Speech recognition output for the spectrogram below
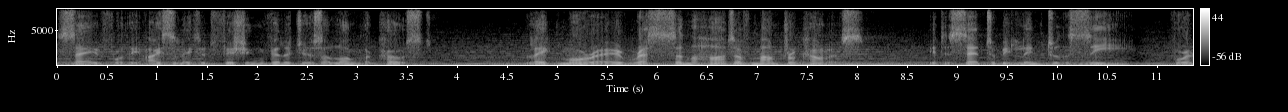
save for the isolated fishing villages along the coast. Lake Moray rests in the heart of Mount Draconis. It is said to be linked to the sea, for it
